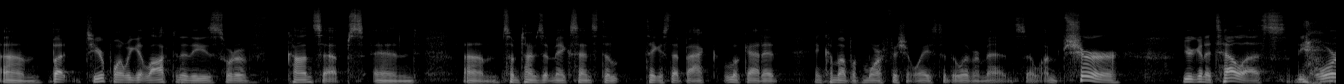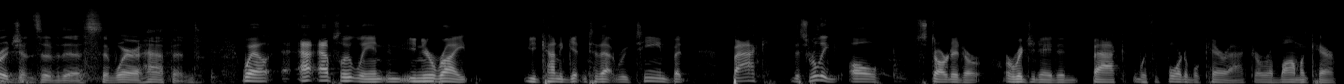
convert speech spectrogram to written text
Um, but to your point, we get locked into these sort of concepts, and um, sometimes it makes sense to take a step back, look at it, and come up with more efficient ways to deliver meds. So I'm sure you're going to tell us the origins of this and where it happened. Well, a- absolutely, and, and and you're right. You kind of get into that routine, but back, this really all started or originated back with Affordable Care Act or Obamacare,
